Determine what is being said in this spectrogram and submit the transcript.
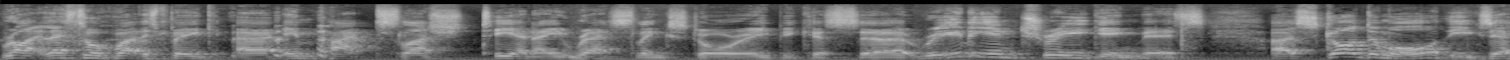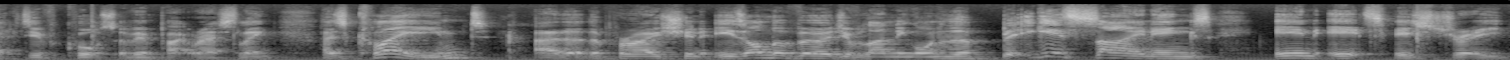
Right, let's talk about this big uh, Impact slash TNA wrestling story because uh, really intriguing. This uh, Scott D'Amore, the executive, of course, of Impact Wrestling, has claimed uh, that the promotion is on the verge of landing one of the biggest signings in its history.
